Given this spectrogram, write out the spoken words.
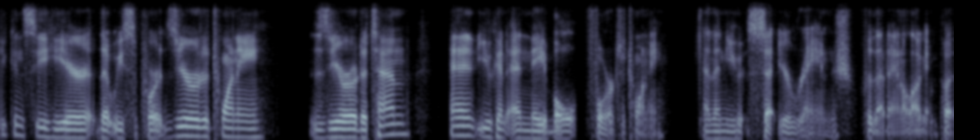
you can see here that we support 0 to 20, 0 to 10, and you can enable 4 to 20. And then you set your range for that analog input.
